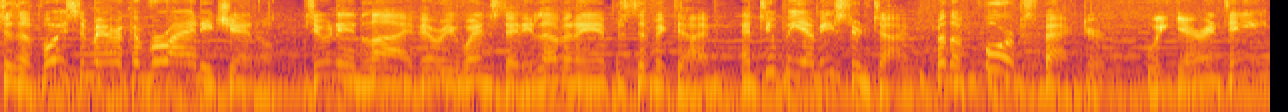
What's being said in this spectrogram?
to the Voice America Variety Channel. Tune in live every Wednesday at 11 a.m. Pacific Time and 2 p.m. Eastern Time for the Forbes Factor. We guarantee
